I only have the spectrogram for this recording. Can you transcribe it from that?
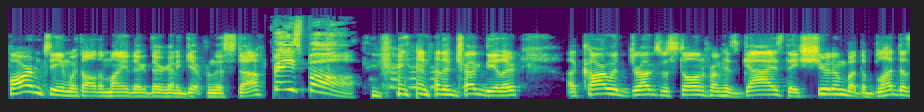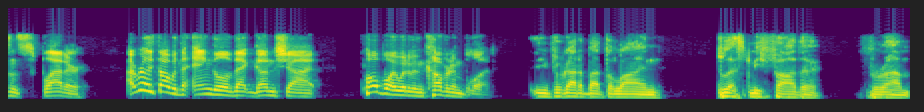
farm team with all the money they're, they're going to get from this stuff. Baseball! Another drug dealer. A car with drugs was stolen from his guys. They shoot him, but the blood doesn't splatter. I really thought with the angle of that gunshot, Po' Boy would have been covered in blood. You forgot about the line, "Bless me, Father, for I'm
